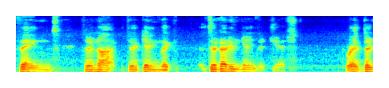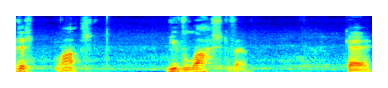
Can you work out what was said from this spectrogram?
things. They're not. They're getting like. They're not even getting the gist. Right? They're just lost. You've lost them. Okay?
